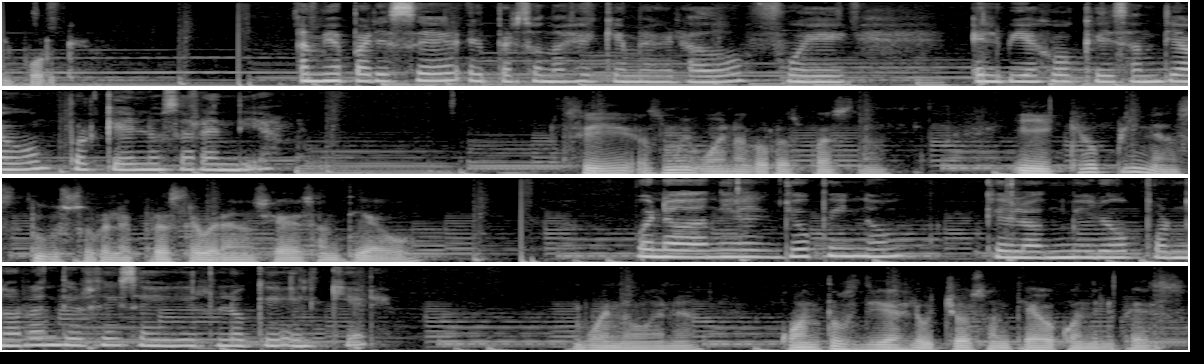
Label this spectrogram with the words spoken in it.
y por qué? A mi parecer, el personaje que me agradó fue el viejo que es Santiago porque él no se rendía. Sí, es muy buena tu respuesta. ¿Y qué opinas tú sobre la perseverancia de Santiago? Bueno, Daniel, yo opino que lo admiro por no rendirse y seguir lo que él quiere. Bueno, Ana, ¿cuántos días luchó Santiago con el pez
